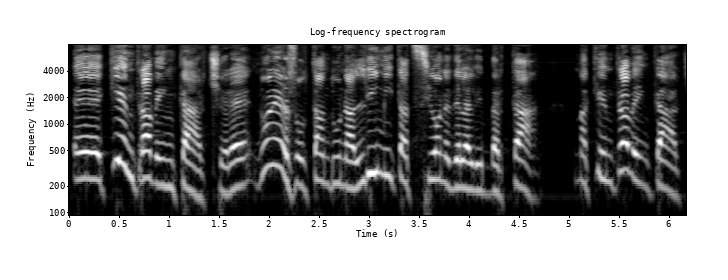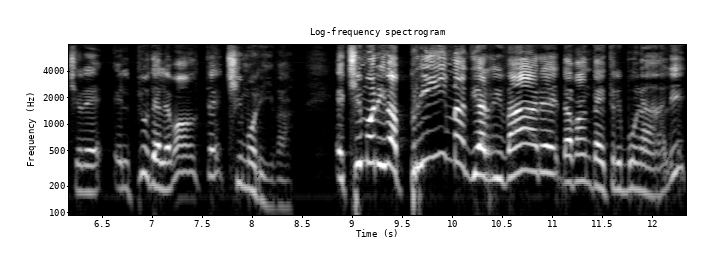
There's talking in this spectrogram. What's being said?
E chi entrava in carcere non era soltanto una limitazione della libertà, ma chi entrava in carcere il più delle volte ci moriva. E ci moriva prima di arrivare davanti ai tribunali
